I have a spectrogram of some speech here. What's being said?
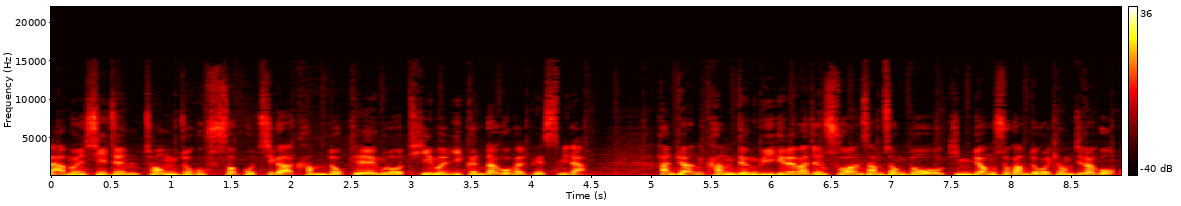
남은 시즌 정조국 수석 코치가 감독 대행으로 팀을 이끈다고 발표했습니다. 한편 강등 위기를 맞은 수원 삼성도 김병수 감독을 경질하고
